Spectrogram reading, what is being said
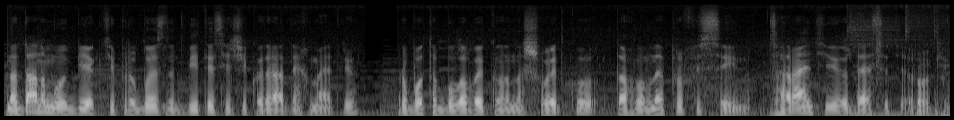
На даному об'єкті приблизно 2000 квадратних метрів. Робота була виконана швидко та головне професійно з гарантією 10 років.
